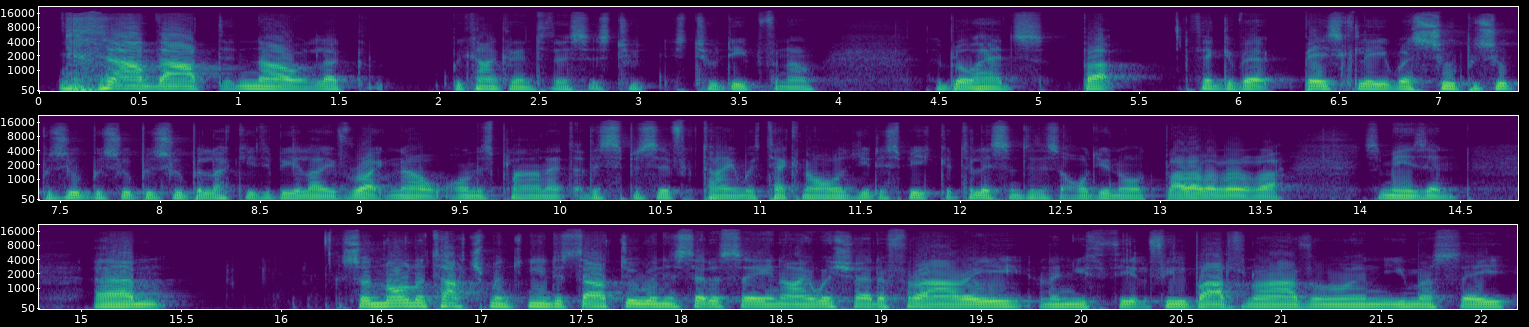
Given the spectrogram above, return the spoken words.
now that no, look, we can't get into this. It's too it's too deep for now the blowheads. But think of it basically, we're super, super, super, super, super lucky to be alive right now on this planet at this specific time with technology to speak, to listen to this audio note, blah, blah, blah, blah, blah. It's amazing. Um, so non-attachment you need to start doing instead of saying, I wish I had a Ferrari, and then you feel, feel bad for not having one, you must say,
